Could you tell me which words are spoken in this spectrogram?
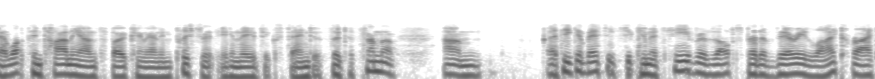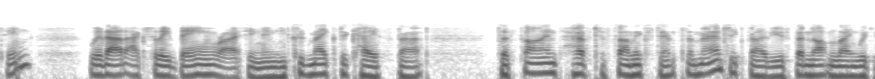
and what's entirely unspoken and implicit in these exchanges. So to sum up, um, I think a message that can achieve results that are very like writing without actually being writing. And you could make the case that the signs have to some extent semantic values, but not language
